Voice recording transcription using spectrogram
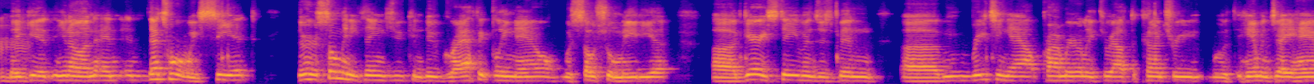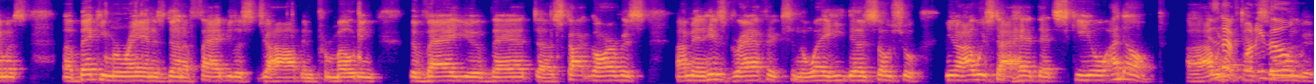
Mm-hmm. They get, you know, and, and, and that's where we see it. There are so many things you can do graphically now with social media. Uh, Gary Stevens has been uh, reaching out primarily throughout the country with him and Jay Hammes. Uh, Becky Moran has done a fabulous job in promoting the value of that. Uh, Scott Garvis I mean, his graphics and the way he does social, you know, I wished I had that skill. I don't. Uh, Isn't that funny though? To,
